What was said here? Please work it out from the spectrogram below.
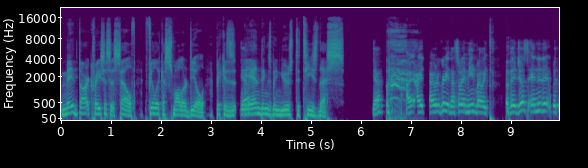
made Dark Crisis itself feel like a smaller deal because Yeah. the ending's been used to tease this. Yeah, I, I I would agree, and that's what I mean by like if they just ended it with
